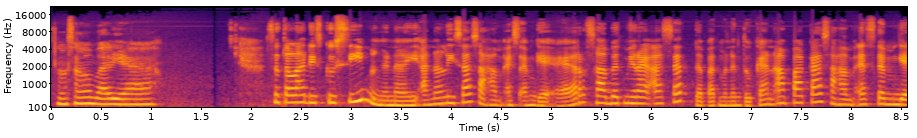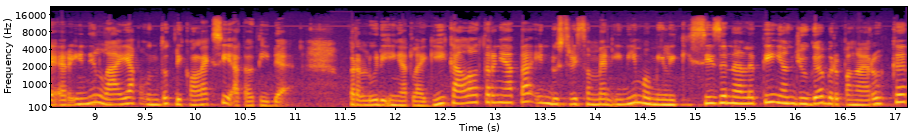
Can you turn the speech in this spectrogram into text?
Sama-sama Mbak Alia. Setelah diskusi mengenai analisa saham SMGR, sahabat Mirai Aset dapat menentukan apakah saham SMGR ini layak untuk dikoleksi atau tidak. Perlu diingat lagi kalau ternyata industri semen ini memiliki seasonality yang juga berpengaruh ke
